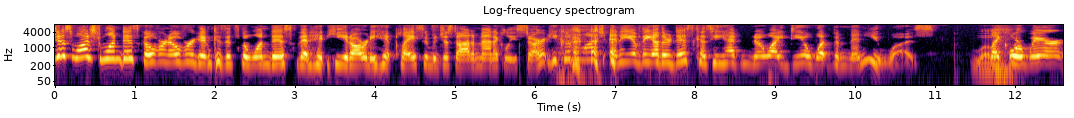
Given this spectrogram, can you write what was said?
just watched one disc over and over again because it's the one disc that hit, he had already hit place and would just automatically start. He couldn't watch any of the other discs because he had no idea what the menu was, whoa like or where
